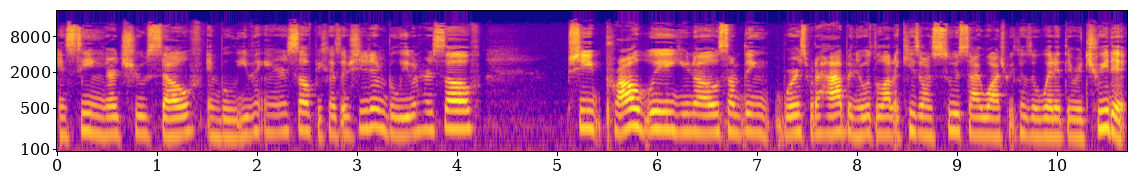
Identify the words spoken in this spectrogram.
and seeing your true self and believing in yourself. Because if she didn't believe in herself, she probably, you know, something worse would have happened. There was a lot of kids on suicide watch because of the way that they were treated.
